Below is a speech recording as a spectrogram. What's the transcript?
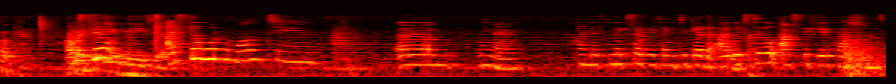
both. Okay, I'll I make still- it even easier. I still wouldn't want to, um, you know, kind of mix everything together. I would Okay. still ask a few questions,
